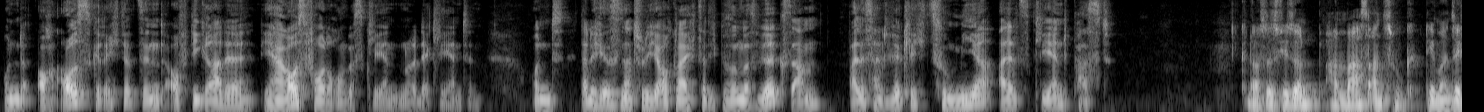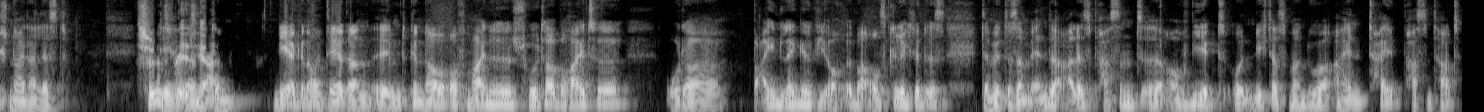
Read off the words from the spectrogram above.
und auch ausgerichtet sind auf die gerade die Herausforderung des Klienten oder der Klientin. Und dadurch ist es natürlich auch gleichzeitig besonders wirksam, weil es halt wirklich zu mir als Klient passt. Genau, es ist wie so ein Maßanzug, den man sich schneidern lässt. Schönes Bild, ja. Ja, genau, der dann eben genau auf meine Schulterbreite oder Beinlänge, wie auch immer, ausgerichtet ist, damit es am Ende alles passend äh, auch wirkt und nicht, dass man nur ein Teil passend hat.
